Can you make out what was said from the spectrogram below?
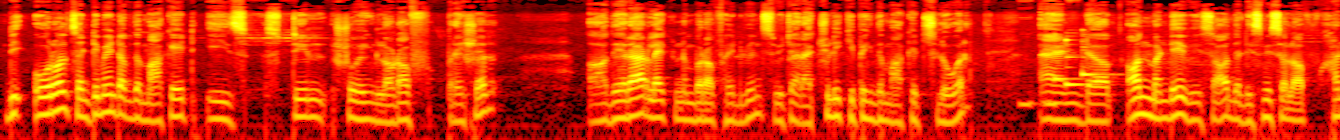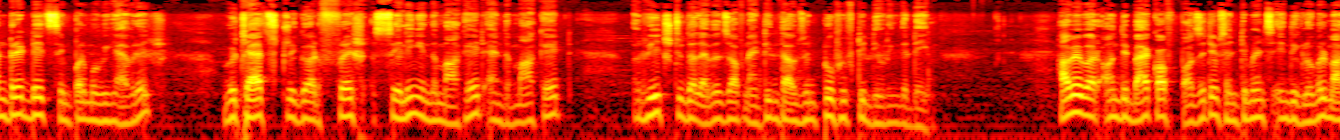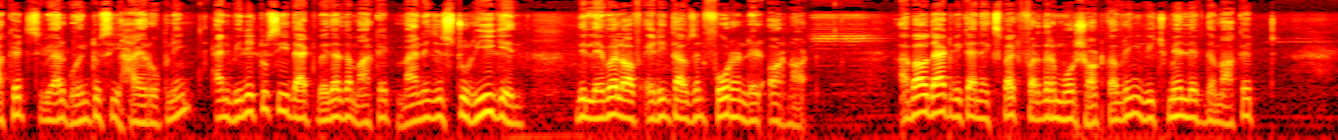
The overall sentiment of the market is still showing lot of pressure. Uh, there are like number of headwinds which are actually keeping the market slower. And uh, on Monday, we saw the dismissal of 100 days simple moving average, which has triggered fresh selling in the market, and the market reached to the levels of 19,250 during the day. However, on the back of positive sentiments in the global markets, we are going to see higher opening and we need to see that whether the market manages to regain the level of 18,400 or not. Above that, we can expect further more short covering which may lift the market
